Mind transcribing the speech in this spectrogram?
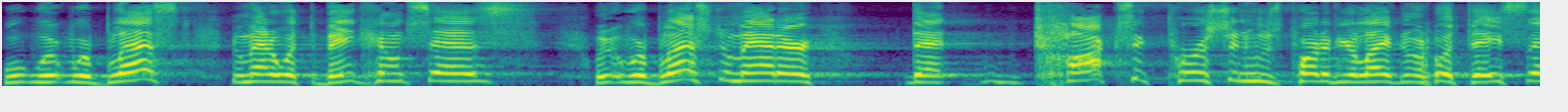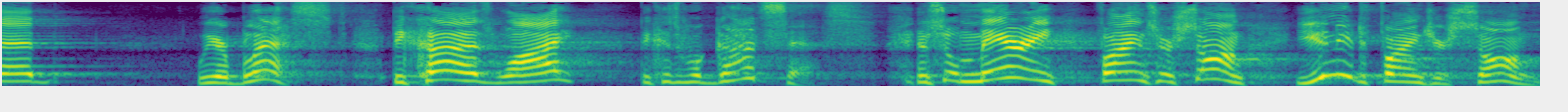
We're, we're blessed no matter what the bank account says. We're blessed no matter that toxic person who's part of your life, no matter what they said, we are blessed. Because, why? Because of what God says. And so Mary finds her song. You need to find your song.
